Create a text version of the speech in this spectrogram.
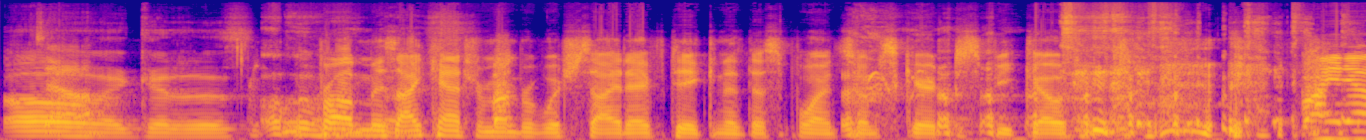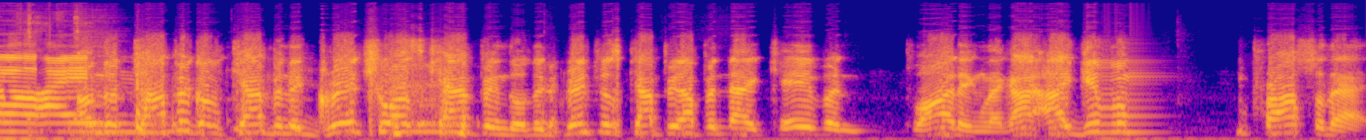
Oh So. my goodness. Oh my Problem is, I can't remember which side I've taken at this point, so I'm scared to speak out. I know. I'm, On the topic of camping, the Grinch was camping though. The Grinch was camping up in that cave and plotting. Like I, I give him props for that.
